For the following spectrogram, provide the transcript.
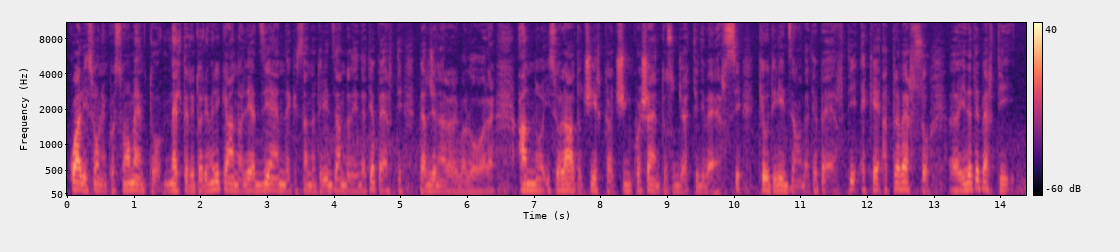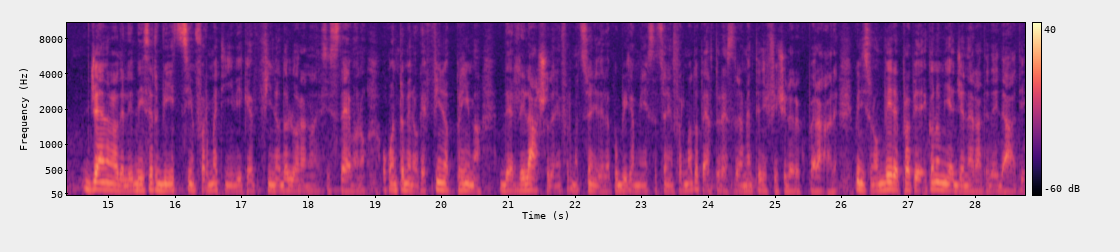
quali sono in questo momento nel territorio americano le aziende che stanno utilizzando dei dati aperti per generare valore. Hanno isolato circa 500 soggetti diversi che utilizzano dati aperti e che attraverso eh, i dati aperti generano delle, dei servizi informativi che fino ad allora non esistevano o quantomeno che fino a prima del rilascio delle informazioni della pubblica amministrazione in formato aperto era estremamente difficile recuperare. Quindi sono vere e proprie economie generate dai dati.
